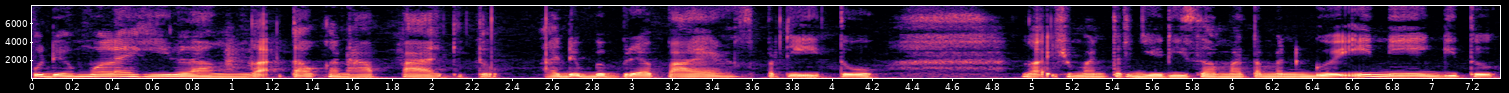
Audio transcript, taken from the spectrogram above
udah mulai hilang. Nggak tahu kenapa gitu. Ada beberapa yang seperti itu. Nggak cuma terjadi sama temen gue ini gitu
